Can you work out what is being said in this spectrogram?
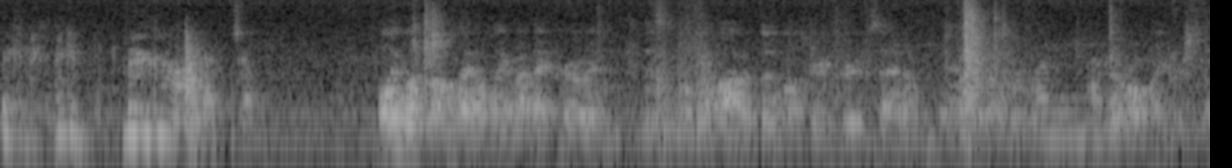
Bacon, bacon, bacon, bacon. Okay, let's go. Only one problem I don't like about that crew, and this is gonna be a lot of those military crews that, um, you know, whatever, Let me, they're okay. role players, so,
